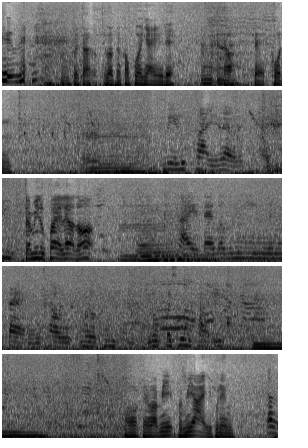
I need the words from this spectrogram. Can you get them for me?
ลืมเลยเพิ่นก็ถือว่าเป็นครอบครัวใหญ่อยู่เด้เนาะเนาะแปดคน เออ มีลูกไผ่แล้วเลยจะมีลูกไผ่แล้วเนาะอืมไผ่แต่ว่าบ่มีเงินแต่งเขาเมื่อคือลูกไปชู้เขาอีก อืมอ๋อแปลว่ามีเพิ่นมีอ้ายอีกผู้หนึงเออ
